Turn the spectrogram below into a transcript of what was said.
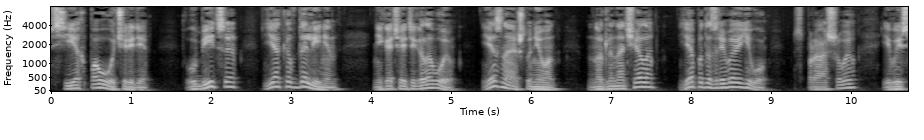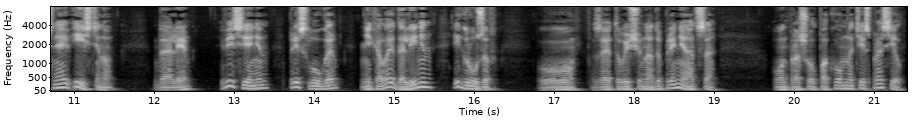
Всех по очереди. Убийца — Яков Долинин. Не качайте головою. Я знаю, что не он. Но для начала я подозреваю его, спрашиваю и выясняю истину. Далее. Весенин, прислуга, Николай Долинин и Грузов. О, за этого еще надо приняться. Он прошел по комнате и спросил,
